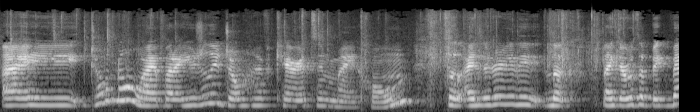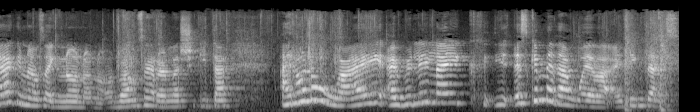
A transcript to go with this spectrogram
I don't know why, but I usually don't have carrots in my home. So I literally, look, like there was a big bag and I was like, no, no, no, vamos a agarrar la chiquita. I don't know why. I really like, es que me da hueva. I think that's,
